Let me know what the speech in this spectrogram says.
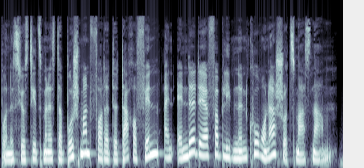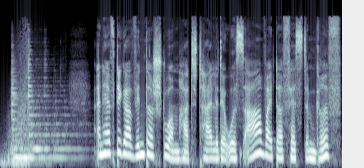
Bundesjustizminister Buschmann forderte daraufhin ein Ende der verbliebenen Corona-Schutzmaßnahmen. Ein heftiger Wintersturm hat Teile der USA weiter fest im Griff.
